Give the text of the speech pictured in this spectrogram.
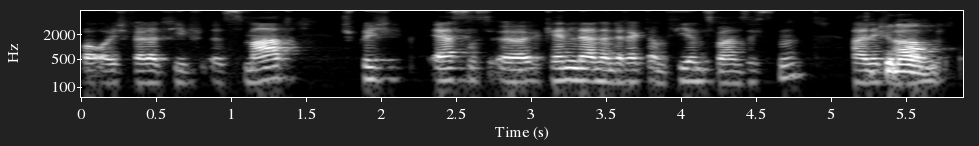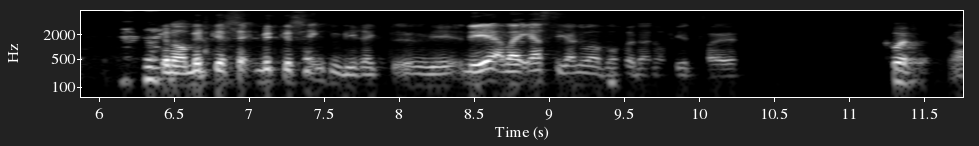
bei euch relativ äh, smart. Sprich, erstes äh, Kennenlernen direkt am 24. Heiligabend. Genau, genau mit, Geschenk, mit Geschenken direkt irgendwie. Nee, aber erste Januarwoche dann auf jeden Fall. Cool. Ja.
